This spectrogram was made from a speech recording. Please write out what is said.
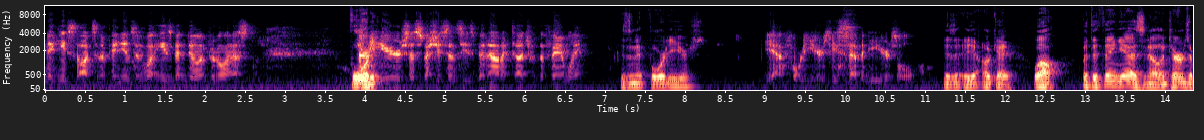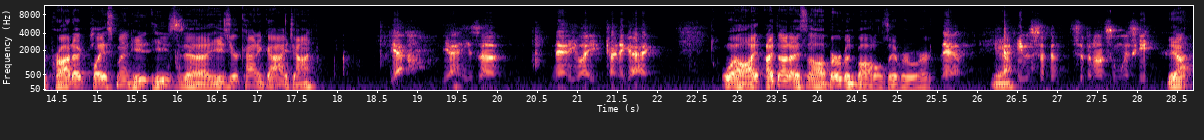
Nikki's thoughts and opinions and what he's been doing for the last 40 30 years, especially since he's been out of touch with the family. Isn't it 40 years? Yeah, 40 years. He's 70 years old. Is it yeah, okay? Well, but the thing is, you know, in terms of product placement, he, he's uh, he's your kind of guy, John. Yeah, yeah, he's a natty light kind of guy. Well, I, I thought I saw bourbon bottles everywhere. Yeah, Yeah. He was sipping sipping on some whiskey. Yeah.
